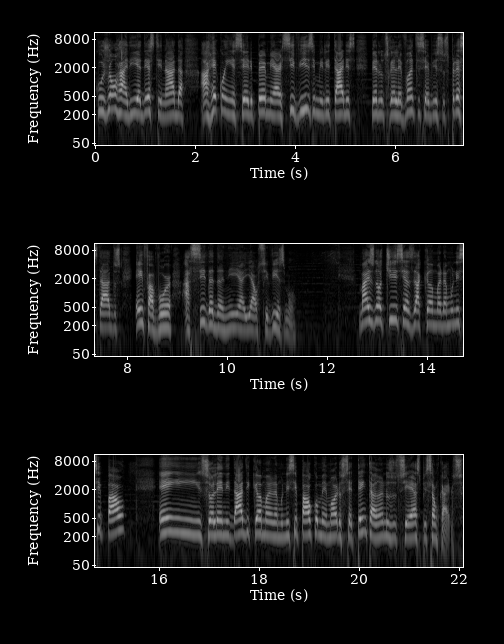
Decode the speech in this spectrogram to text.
cuja honraria é destinada a reconhecer e premiar civis e militares pelos relevantes serviços prestados em favor à cidadania e ao civismo. Mais notícias da Câmara Municipal. Em solenidade, Câmara Municipal comemora os 70 anos do Ciesp São Carlos.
